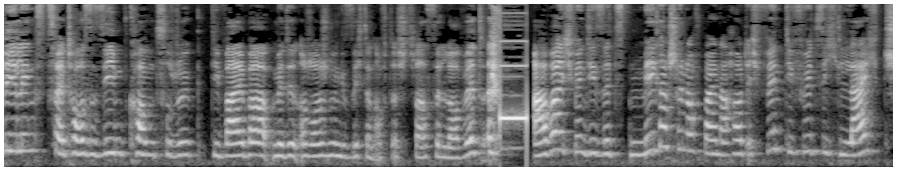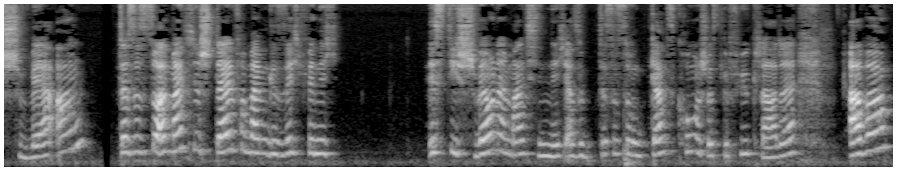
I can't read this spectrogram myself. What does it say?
Feelings 2007 kommen zurück. Die Weiber mit den orangenen Gesichtern auf der Straße. Love it. Aber ich finde, die sitzt mega schön auf meiner Haut. Ich finde, die fühlt sich leicht schwer an. Das ist so an manchen Stellen von meinem Gesicht, finde ich, ist die schwer und an manchen nicht. Also das ist so ein ganz komisches Gefühl gerade. Aber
